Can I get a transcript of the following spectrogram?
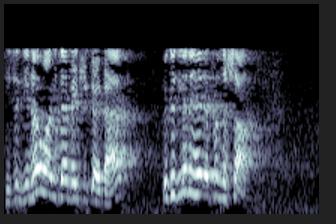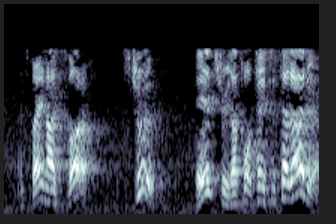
He says, you know why we don't make you go back? Because you're going to hear it from the shop. It's very nice svara. It's true. It is true. That's what Tosu said earlier.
